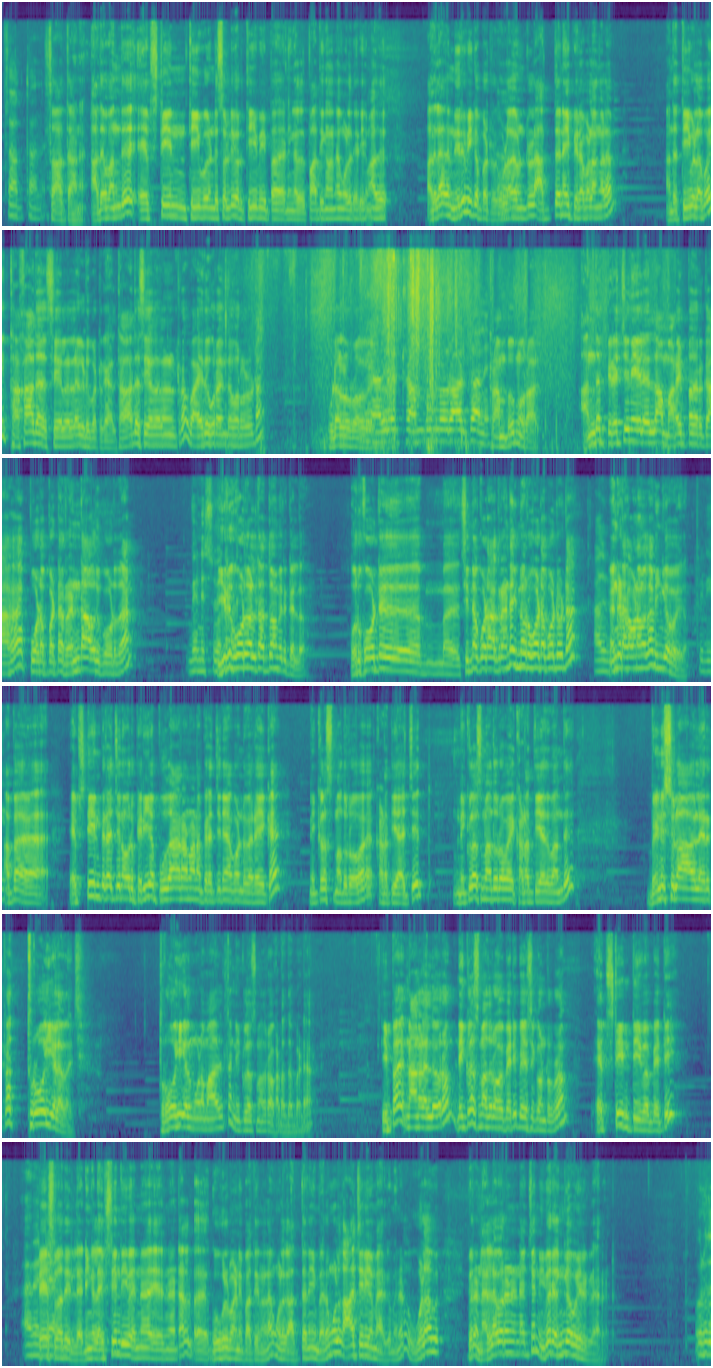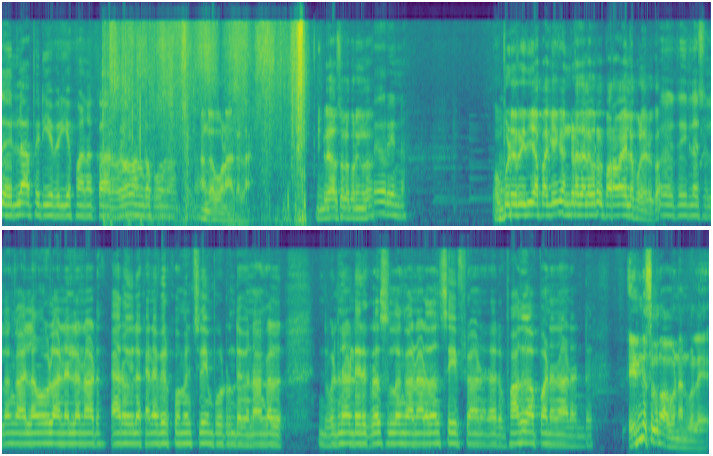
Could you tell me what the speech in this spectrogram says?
சாத்தானு. சாத்தானு. அதை வந்து எப்ஸ்டீன் தீவுன்னு சொல்லி ஒரு தீவு இப்போ நீங்கள் பார்த்தீங்கன்னா உங்களுக்கு தெரியும். அது அதில் அது நிரூபிக்கப்பட்டிருக்கு. உலகத்தில் அத்தனை பிரபலங்களும் அந்த தீவில் போய் தகாத செயல்களில் ஈடுபட்டிருக்காங்க தகாத செயல்கள்ன்ற வயது குறைந்தவர்களுடன் உடல் உறவு அதுல ட்ரம்ப்னு ஒரு ஆள் தானே. ட்ரம்பும் ஒரு ஆள். அந்த மறைப்பதற்காக போடப்பட்ட ரெண்டாவது கோடு தான் இரு கோடுகள் தத்துவம் இருக்குல்ல. ஒரு கோட்டு சின்ன கோடு ஆக்குறாண்டா இன்னொரு கோட்டை போட்டு விட்டா எங்கட கவனம் தான் இங்கே போயிடும். அப்போ எப்ஸ்டீன் பிரச்சனை ஒரு பெரிய புதாரணமான பிரச்சனையாக கொண்டு வரைக்க நிக்கலஸ் மதுரோவை கடத்தியாச்சு. நிக்கலஸ் மதுரோவை கடத்தியது வந்து வெனிசுலாவில் இருக்கிற துரோகிகளை வச்சு. துரோகிகள் மூலமாக தான் நிக்கலஸ் மதுரோ கடத்தப்பட்டார். இப்போ நாங்கள் எல்லோரும் நிக்கலஸ் மதுரோவை பற்றி பேசிக்கொண்டிருக்கிறோம். எப்ஸ்டீன் தீவை பற்றி பேசுவது இல்லை. நீங்கள் எப்ஸ்டீன் தீவு என்ன என்னட்டால் கூகுள் பண்ணி பார்த்தீங்கன்னா உங்களுக்கு அத்தனையும் பேரும் உங்களுக்கு ஆச்சரியமாக இருக்கும். என்னடா உளவு இவர் நல்லவர் நினைச்சேன் இவர் எங்கே போயிருக்கிறாரு? ஒரு எல்லா பெரிய பெரிய பணக்காரர்களும் அங்க போனோம் அங்கே போனாங்கல்ல. நீங்கள் ஏதாவது சொல்ல போறீங்களோ? வேறு என்ன? ஒப்பிடு ரீதியாக பார்க்க எங்கட தலைவர்கள் பரவாயில்ல போல இருக்கும் இல்லை ஸ்ரீலங்கா எல்லாம் இவ்வளோ நல்ல நாடு. யாரோ இல்லை கன பேர் கொமெண்ட்ஸ்லேயும் போட்டிருந்தவன் நாங்கள் இந்த வெளிநாட்டில் இருக்கிற ஸ்ரீலங்கா நாடு தான் சேஃபான நாடு பாதுகாப்பான நாடுண்டு. என்ன சொல்லுங்க அவன் நண்பர்களே?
